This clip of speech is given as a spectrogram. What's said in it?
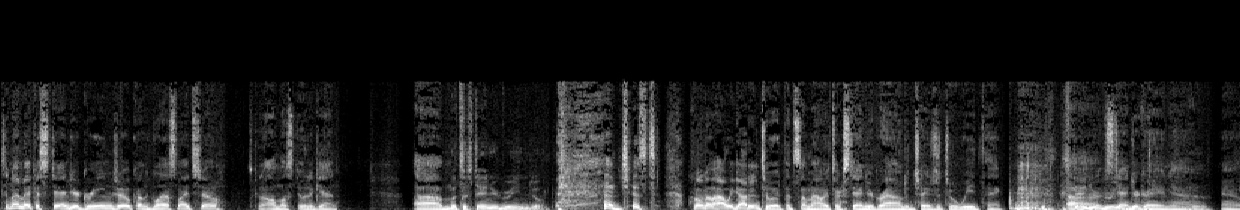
Didn't I make a stand your green joke on last night's show? I was gonna almost do it again. What's a stand your green joke? just I don't know how we got into it, but somehow I took stand your ground and changed it to a weed thing. Stand your Uh, green. Stand your green, yeah, yeah.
